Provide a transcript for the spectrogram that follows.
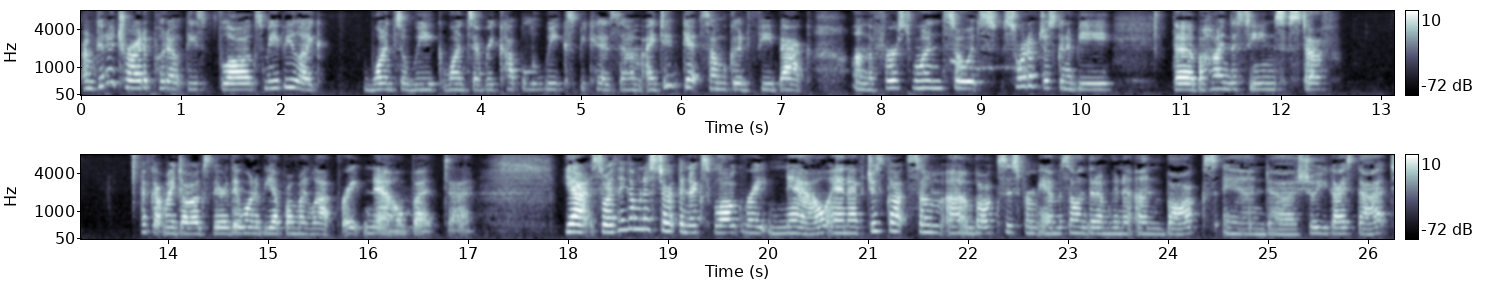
I'm going to try to put out these vlogs maybe like once a week, once every couple of weeks because um, I did get some good feedback on the first one. So it's sort of just going to be the behind the scenes stuff I've got my dogs there. They want to be up on my lap right now, but uh, yeah, so I think I'm going to start the next vlog right now, and I've just got some um, boxes from Amazon that I'm going to unbox and uh, show you guys that,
